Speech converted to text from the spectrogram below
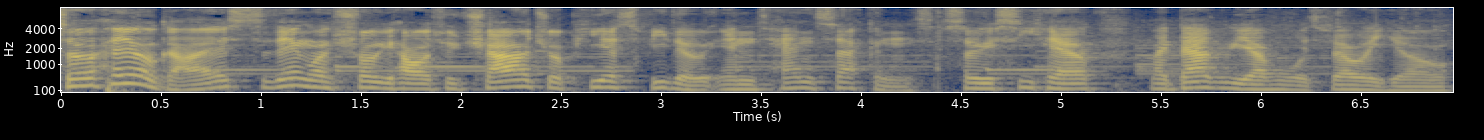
So hello guys, today I'm going to show you how to charge your PS Vita in 10 seconds. So you see here, my battery level was very low.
